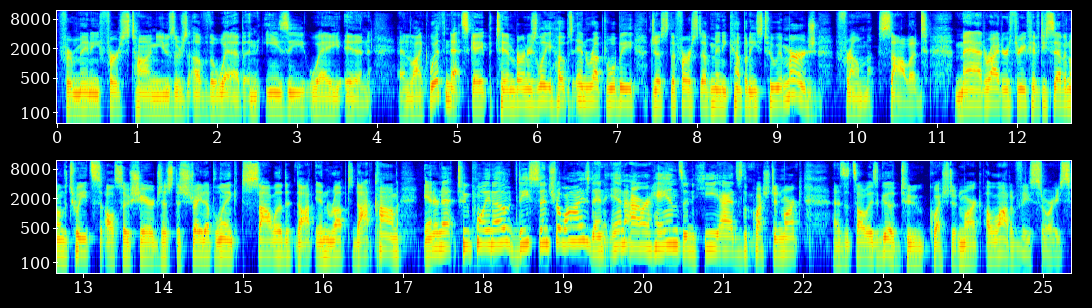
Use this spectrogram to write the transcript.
for many first-time users of the web, an easy way in. And like with Netscape, Tim Berners-Lee hopes Inrupt will be just the first of many companies to emerge from Solid. Mad Rider 357 on the tweets also shared just the straight up link to solid.inrupt.com. Internet 2.0 decentralized and in our hands, and he adds the question mark, as it's always good to question mark a lot of these stories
